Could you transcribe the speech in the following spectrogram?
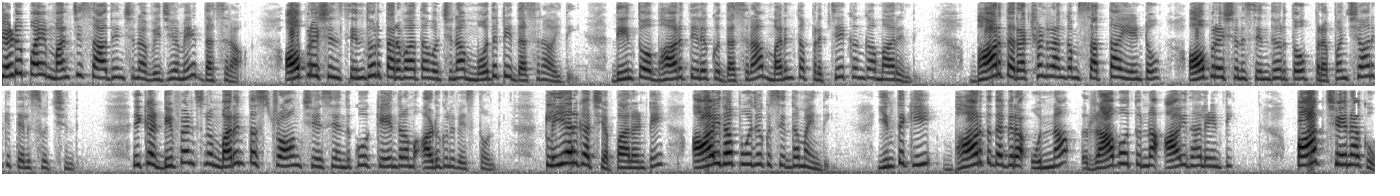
చెడుపై మంచి సాధించిన విజయమే దసరా. ఆపరేషన్ సింధూర్ తర్వాత వచ్చిన మొదటి దసరా ఇది. దీంతో భారతీయులకు దసరా మరింత ప్రత్యేకంగా మారింది. భారత రక్షణ రంగం సత్తా ఏంటో ఆపరేషన్ సింధూర్తో ప్రపంచానికి తెలిసొచ్చింది. ఇక డిఫెన్స్ను మరింత స్ట్రాంగ్ చేసేందుకు కేంద్రం అడుగులు వేస్తోంది. క్లియర్గా చెప్పాలంటే ఆయుధ పూజకు సిద్ధమైంది. ఇంతకీ భారత దగ్గర ఉన్న రాబోతున్న ఆయుధాలేంటి? పాక్ చైనాకు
